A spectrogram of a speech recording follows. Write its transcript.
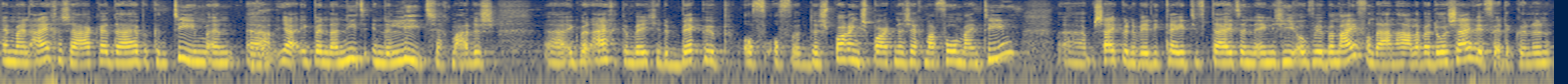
en mijn eigen zaken, daar heb ik een team. En uh, ja. ja. ik ben daar niet in de lead, zeg maar. Dus uh, ik ben eigenlijk een beetje de backup of, of de sparringspartner, zeg maar, voor mijn team. Uh, zij kunnen weer die creativiteit en energie ook weer bij mij vandaan halen, waardoor zij weer verder kunnen.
